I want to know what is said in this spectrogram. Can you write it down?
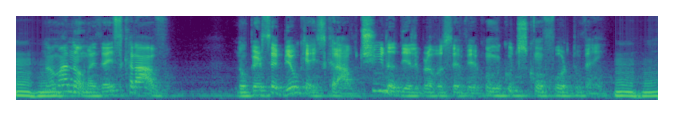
Uhum. Não, mas não, mas é escravo. Não percebeu que é escravo. Tira dele para você ver como que o desconforto vem. Uhum.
